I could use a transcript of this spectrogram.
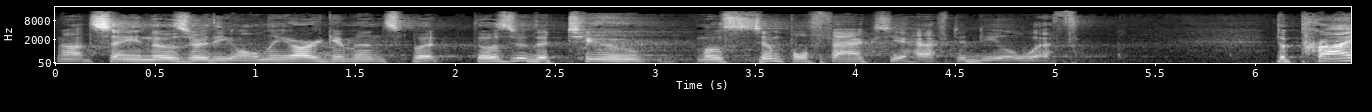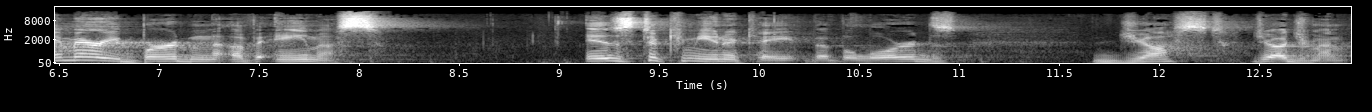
I'm not saying those are the only arguments, but those are the two most simple facts you have to deal with. The primary burden of Amos is to communicate that the Lord's just judgment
